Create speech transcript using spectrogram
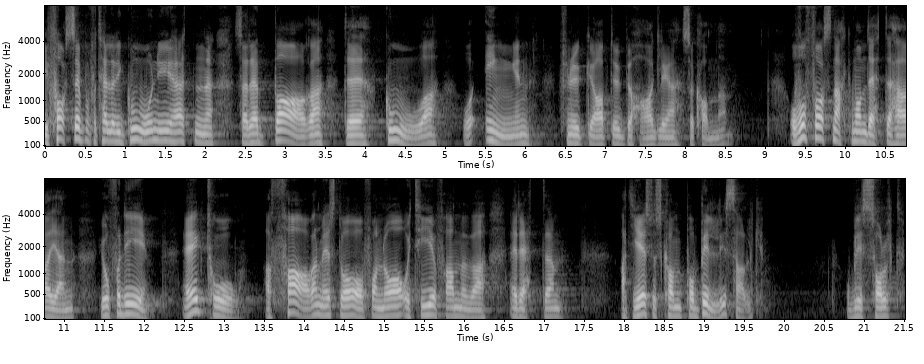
I forsøk på å fortelle de gode nyhetene, så er det bare det gode og ingen fnugg av det ubehagelige som kommer. Og Hvorfor snakker vi om dette her igjen? Jo, fordi jeg tror at faren vi står overfor nå og i tida framover, er dette at Jesus kom på billigsalg og blir solgt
